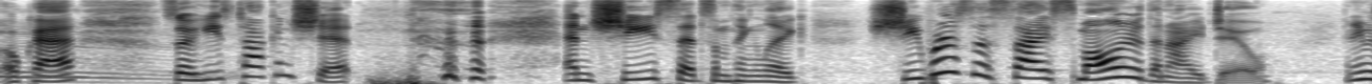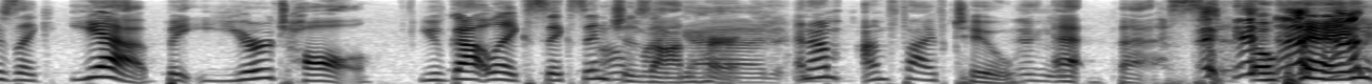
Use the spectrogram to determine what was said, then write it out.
Okay, Mm. so he's talking shit, and she said something like, "She wears a size smaller than I do," and he was like, "Yeah, but you're tall." You've got like six inches my on her, and I'm I'm five Mhm. at best. Okay,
